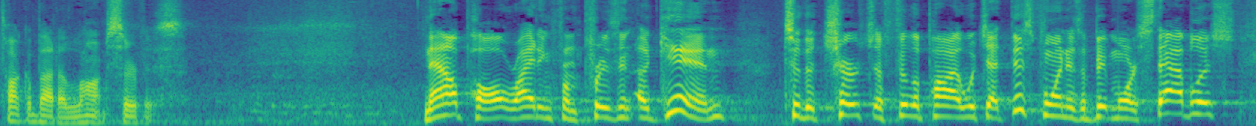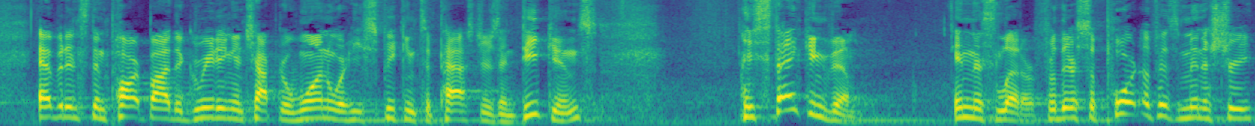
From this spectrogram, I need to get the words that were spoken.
Talk about a launch service. Now, Paul, writing from prison again, to the church of Philippi, which at this point is a bit more established, evidenced in part by the greeting in chapter 1, where he's speaking to pastors and deacons. He's thanking them in this letter for their support of his ministry,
